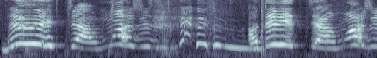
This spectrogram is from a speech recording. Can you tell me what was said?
Дивіться, може. А дивіться, може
